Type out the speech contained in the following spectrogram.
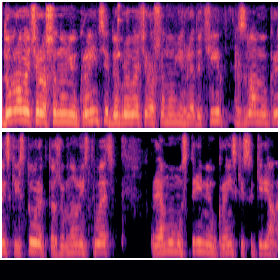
Доброго вечора, шановні українці. Доброго вечора, шановні глядачі. З вами український історик та журналіст Вець в прямому стрімі Українські сокіряни.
